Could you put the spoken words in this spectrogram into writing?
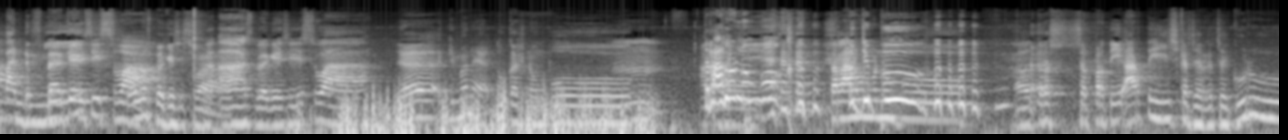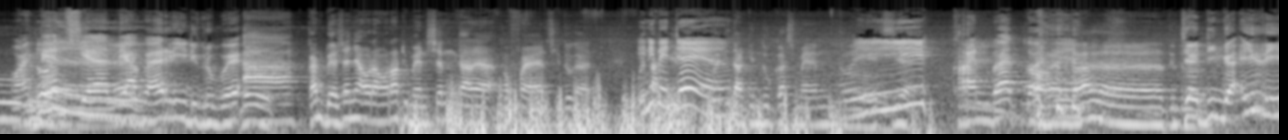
pandemi. Sebagai siswa. Oh, sebagai siswa. Ah, sebagai siswa. Ya gimana ya? Tugas numpuk. Hmm. terlalu numpuk Terlalu menumpuk. Eh, terus seperti artis kerja-kerja guru. Ini Mention Iya. tiap hari di grup WA. kan biasanya orang-orang di mention kayak ngefans gitu kan Gue Ini beda ya? gue ditagih tugas men Wih Keren banget tuh. Keren banget itu. Jadi nggak iri.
